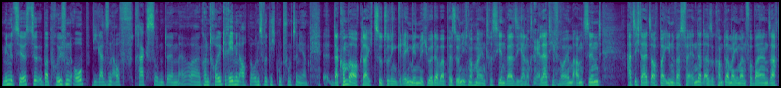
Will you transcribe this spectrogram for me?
minutiös zu überprüfen, ob die ganzen Auftrags- und ähm, äh, Kontrollgremien auch bei uns wirklich gut funktionieren. Da kommen wir auch gleich zu, zu den Gremien. Mich würde aber persönlich nochmal interessieren, weil Sie ja noch relativ neu im Amt sind. Hat sich da jetzt auch bei Ihnen was verändert? Also kommt da mal jemand vorbei und sagt,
